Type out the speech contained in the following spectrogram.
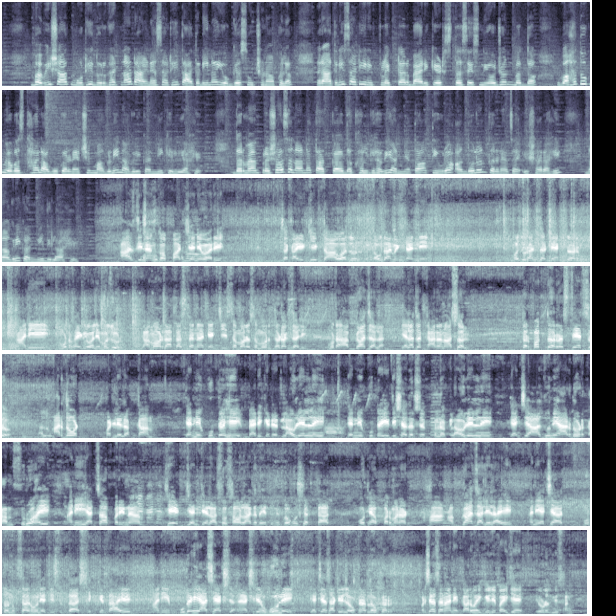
भविष्यात मोठी दुर्घटना टाळण्यासाठी तातडीनं योग्य सूचना फलक रात्रीसाठी रिफ्लेक्टर बॅरिकेड्स तसेच नियोजनबद्ध वाहतूक व्यवस्था लागू करण्याची मागणी नागरिकांनी केली आहे. दरम्यान प्रशासनानं तात्काळ दखल घ्यावी अन्यथा तीव्र आंदोलन करण्याचा इशाराही नागरिकांनी दिला आहे. आज दिनांक पाच जानेवारी सकाळी ठीक दहा वाजून चौदा मिनिटांनी मजुरांचं ट्रॅक्टर आणि मोटरसायकलवाले मजूर कामावर जात असताना त्यांची समोरासमोर धडक झाली. मोठा अपघात झाला. याला जर कारण असेल तर फक्त रस्त्याचं अर्धवट पडलेलं काम त्यांनी कुठंही बॅरिकेडेड लावलेलं नाही. त्यांनी कुठंही दिशादर्शक फलक लावलेलं नाही. त्यांचे अजूनही अर्धवट काम सुरू आहे आणि याचा परिणाम थेट जनतेला सोसावा लागत आहे. तुम्ही बघू शकतात. मोठ्या प्रमाणात हा अपघात झालेला आहे आणि याच्यात मोठं नुकसान होण्याची सुद्धा शक्यता आहे. आणि पुढेही असे ॲक्स ॲक्सिडेंट होऊ नये याच्यासाठी लवकरात लवकर प्रशासनाने कारवाई केली पाहिजे एवढंच मी सांगतो.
